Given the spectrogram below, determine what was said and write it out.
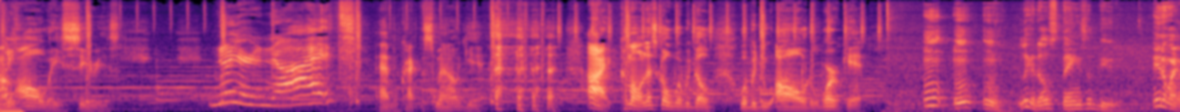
I'm always serious. No, you're not. I haven't cracked a smile yet. all right, come on, let's go where we go, where we do all the work at. Mm-mm-mm. Look at those things of beauty. Anyway,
